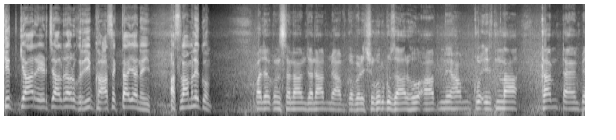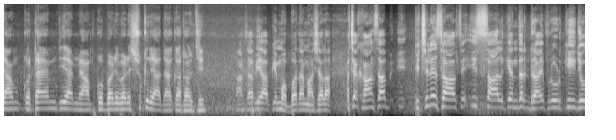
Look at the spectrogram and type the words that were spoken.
कित क्या रेट चल रहा है और गरीब खा सकता है या नहीं? अस्सलाम वालेकुम। वालेकुम सलाम, जनाब, मैं आपका बड़े शुक्रगुजार हूँ। आपने हमको इतना कम टाइम पे, हमको टाइम दिया, मैं आपको बड़े बड़े शुक्रिया अदा कर रहा हूँ, जी। खान साहब ये आपकी मोहब्बत है माशाल्लाह। अच्छा खान साहब पिछले साल से इस साल के अंदर ड्राई फ्रूट की जो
